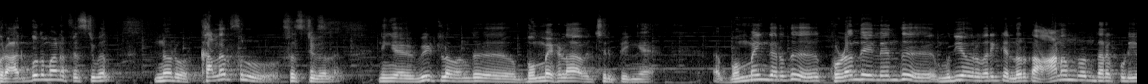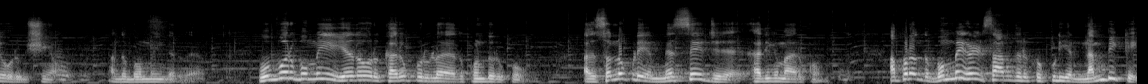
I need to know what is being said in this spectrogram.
ஒரு அற்புதமான ஃபெஸ்டிவல் இன்னொரு ஒரு கலர்ஃபுல் ஃபெஸ்டிவல் நீங்கள் வீட்டில் வந்து பொம்மைகளாக வச்சுருப்பீங்க. பொம்மைங்கிறது குழந்தையிலேருந்து முதியவர் வரைக்கும் எல்லோருக்கும் ஆனந்தம் தரக்கூடிய ஒரு விஷயம் அந்த பொம்மைங்கிறது. ஒவ்வொரு பொம்மையும் ஏதோ ஒரு கருப்பொருளை அது கொண்டு இருக்கும் அது சொல்லக்கூடிய மெசேஜ் அதிகமாக இருக்கும். அப்புறம் இந்த பொம்மைகள் சார்ந்து இருக்கக்கூடிய நம்பிக்கை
